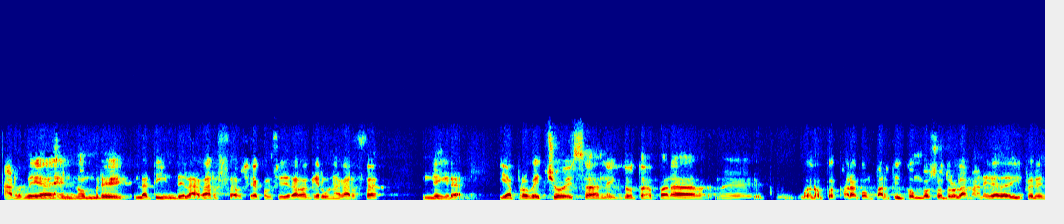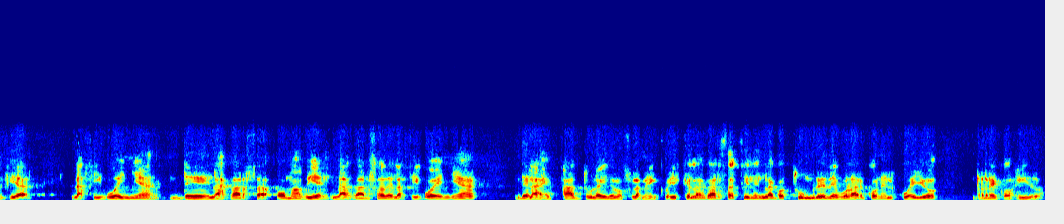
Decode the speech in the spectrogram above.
Ardea es el nombre latín de la garza, o sea, consideraba que era una garza negra. Y aprovecho esa anécdota para, eh, bueno, pues para compartir con vosotros la manera de diferenciar la cigüeña de las garzas, o más bien las garzas de la cigüeña, de las espátulas y de los flamencos. Y es que las garzas tienen la costumbre de volar con el cuello recogido,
